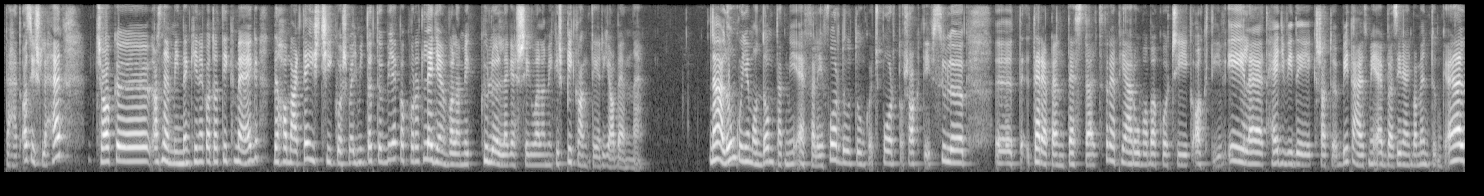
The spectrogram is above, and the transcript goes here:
tehát az is lehet, csak az nem mindenkinek adatik meg, de ha már te is csíkos vagy, mint a többiek, akkor ott legyen valami különlegesség, valami kis pikantéria benne. Nálunk, ugye mondom, tehát mi e felé fordultunk, hogy sportos, aktív szülők, terepen tesztelt terepjáró babakocsik, aktív élet, hegyvidék, stb. Tehát mi ebbe az irányba mentünk el.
